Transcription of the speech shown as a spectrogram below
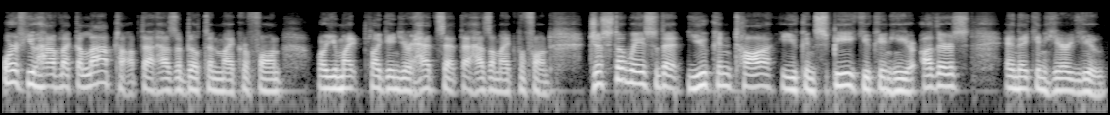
or if you have like a laptop that has a built-in microphone, or you might plug in your headset that has a microphone, just a way so that you can talk, you can speak, you can hear others, and they can hear you.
